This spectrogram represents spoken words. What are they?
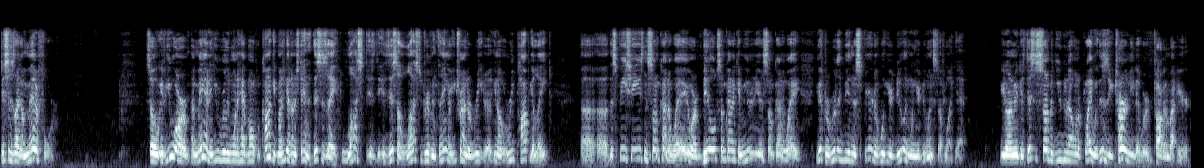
this is like a metaphor so if you are a man and you really want to have multiple concubines, you got to understand that this is a lust. Is, is this a lust-driven thing? Are you trying to re, uh, you know repopulate uh, uh, the species in some kind of way, or build some kind of community in some kind of way? You have to really be in the spirit of what you're doing when you're doing stuff like that. You know what I mean? Because this is something you do not want to play with. This is eternity that we're talking about here.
